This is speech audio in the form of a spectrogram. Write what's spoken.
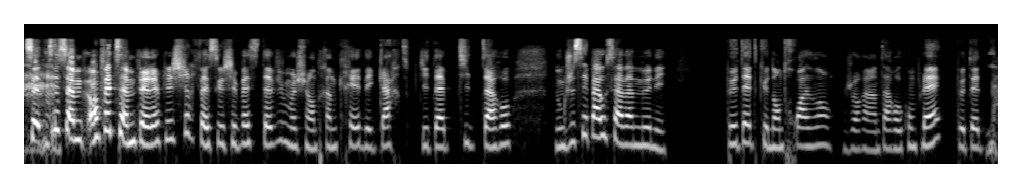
ça, ça en fait, ça me fait réfléchir parce que je sais pas si tu as vu, moi je suis en train de créer des cartes petit à petit de tarot. Donc je sais pas où ça va me mener. Peut-être que dans trois ans, j'aurai un tarot complet, peut-être pas.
